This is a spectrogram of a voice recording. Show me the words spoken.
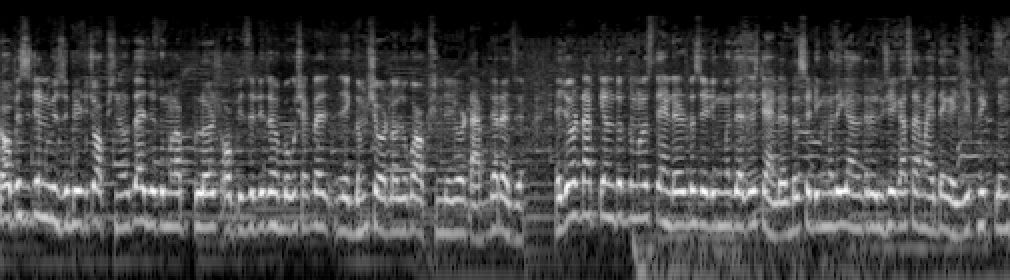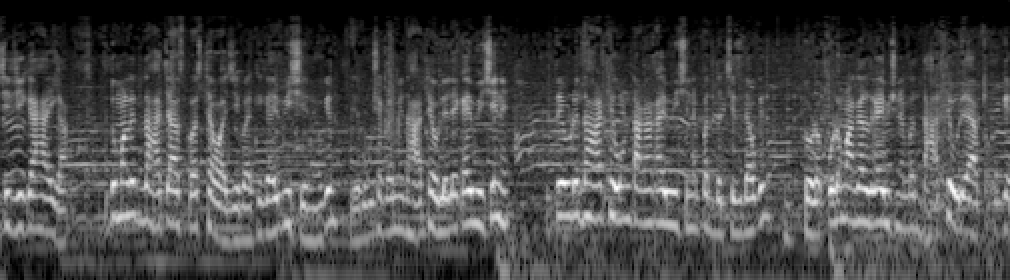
तर ऑफिसिटी आणि विजिबिलिटीच्या ऑप्शनवर जायचे तुम्हाला प्लस ऑफिसिटीचं बघू शकता एकदम शेवटला जो ऑप्शन त्याच्यावर टॅप करायचं याच्यावर टॅप केल्यानंतर तुम्हाला स्टँडर्ड सेटिंगमध्ये जायचं स्टँडर्ड सेटिंगमध्ये गेल्यानंतर विषय कसा आहे माहिती आहे का? जी फ्रिक्वेन्सी जी काय आहे का? ती तुम्हाला दहाच्या आसपास ठेवायची बाकी काही विषय नाही ओके हे बघू शकता मी दहा ठेवलेले काही विषय नाही. तर तेवढे दहा ठेवून टाका काही विषय नाही पद्धतशीर द्या ओके थोडं पुढं मागायला काही विषय नाही पण दहा ठेवले आपण ओके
